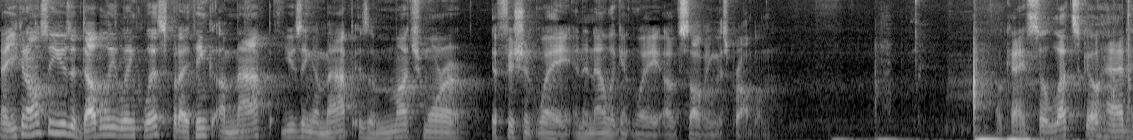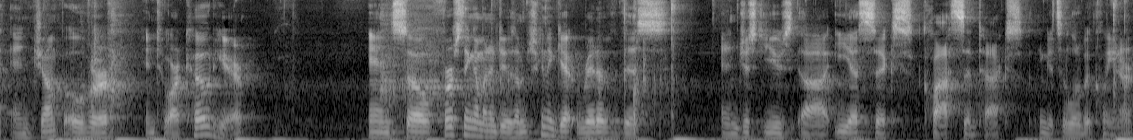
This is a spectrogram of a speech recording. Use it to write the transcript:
Now you can also use a doubly linked list, but I think a map, using a map is a much more efficient way and an elegant way of solving this problem. Okay, so let's go ahead and jump over into our code here. And so first thing I'm going to do is I'm just going to get rid of this and just use uh, ES6 class syntax. I think it's a little bit cleaner.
